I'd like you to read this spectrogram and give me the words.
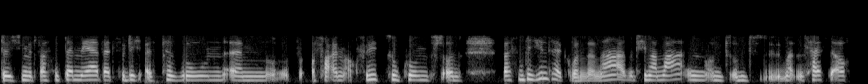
Durch mit, was ist der Mehrwert für dich als Person? Ähm, vor allem auch für die Zukunft und was sind die Hintergründe? Ne? Also Thema Marketing Marken und, und das heißt ja auch,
